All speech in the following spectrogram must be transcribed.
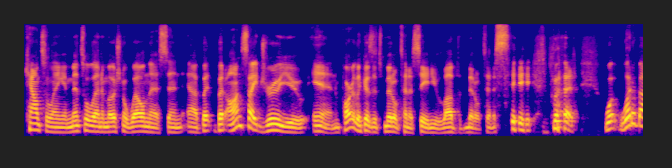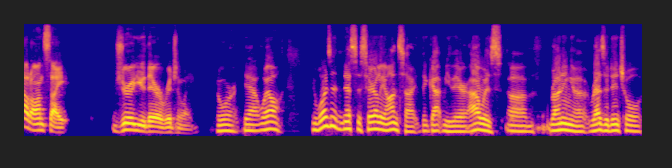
counseling and mental and emotional wellness and uh, but but onsite drew you in partly because it's middle tennessee and you love middle tennessee but what what about onsite drew you there originally sure yeah well it wasn't necessarily Onsite that got me there. I was um, running a residential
